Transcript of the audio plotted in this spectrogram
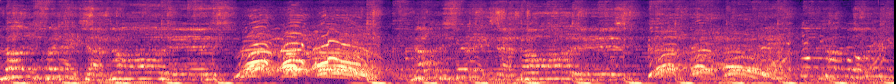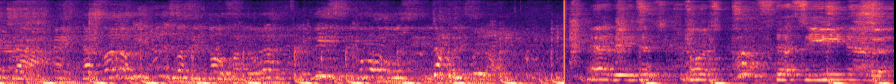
Nordisch bei Nature, Nordisch. Nordisch Er betet und hofft, dass sie ihn erhört.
